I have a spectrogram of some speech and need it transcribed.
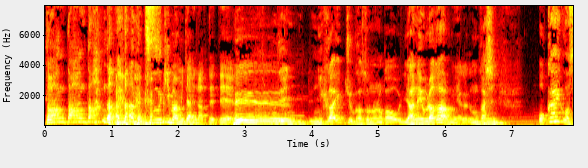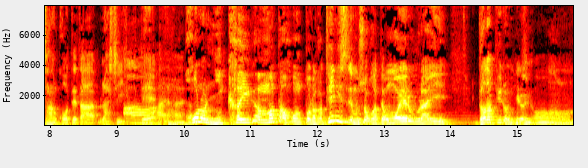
だんだんだんだんだんって続き間みたいになっててでへえ2階っていうかそのなんか屋根裏があるんやけど昔、お蚕さん買うてたらしくて、この2階がまた本当なんかテニスでもしようかって思えるぐらいだだ広いんですよ。広いの？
